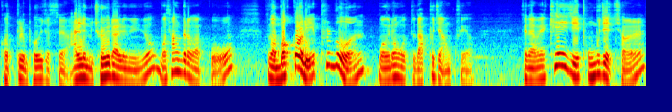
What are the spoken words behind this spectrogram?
것들을 보여줬어요. 알루미, 조일 알루미늄도 뭐 상 들어갔고, 그 다음 먹거리, 풀부원, 뭐 이런 것도 나쁘지 않고요. 그 다음에 KG, 동부제철,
